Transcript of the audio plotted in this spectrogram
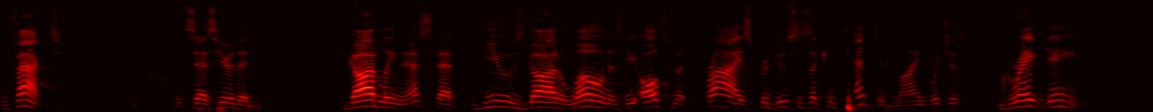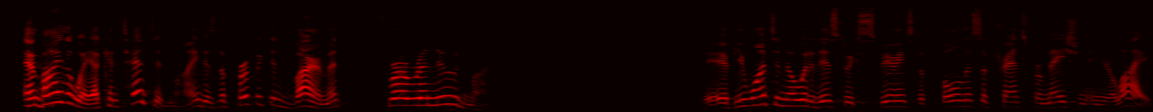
In fact, it says here that godliness that views God alone as the ultimate prize produces a contented mind, which is great gain. And by the way, a contented mind is the perfect environment for a renewed mind. If you want to know what it is to experience the fullness of transformation in your life,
